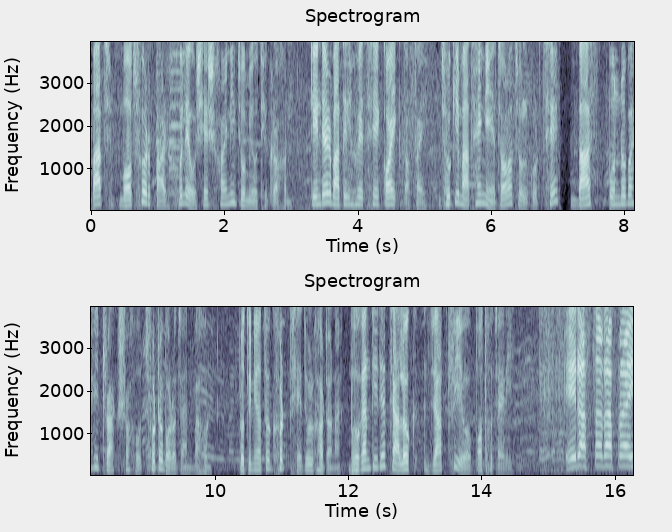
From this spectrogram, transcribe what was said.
পাঁচ বছর পার হলেও শেষ হয়নি জমি অধিগ্রহণ। টেন্ডার বাতিল হয়েছে কয়েক দফায়। ঝুঁকি মাথায় নিয়ে চলাচল করছে বাস, পণ্যবাহী ট্রাক সহ ছোট বড় যানবাহন। প্রতিনিয়ত ঘটছে দুর্ঘটনা। ভোগান্তিতে চালক যাত্রী ও পথচারী। এই রাস্তাটা প্রায়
